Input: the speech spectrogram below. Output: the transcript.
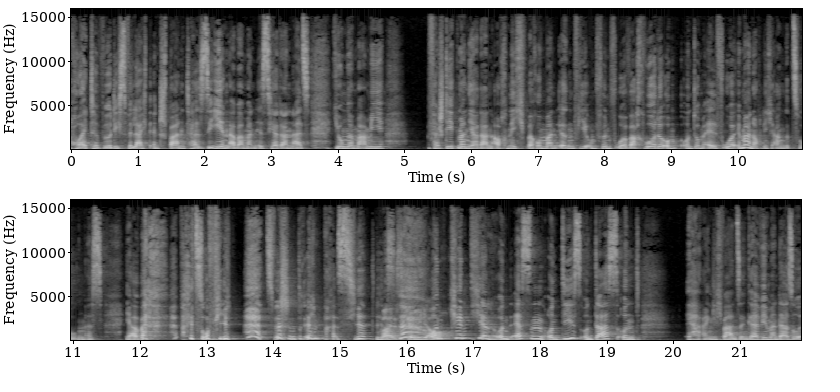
Heute würde ich es vielleicht entspannter sehen, aber man ist ja dann als junge Mami versteht man ja dann auch nicht, warum man irgendwie um 5 Uhr wach wurde und um 11 Uhr immer noch nicht angezogen ist. Ja, weil, weil so viel zwischendrin passiert ist. Weiß, kenn ich auch. Und Kindchen und Essen und dies und das und ja, eigentlich Wahnsinn, gell? wie man da so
